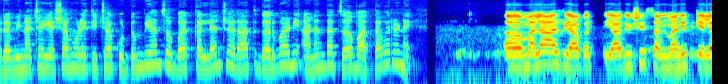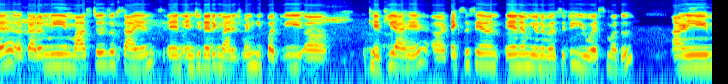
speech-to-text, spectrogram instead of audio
रवीनाच्या यशामुळे तिच्या कुटुंबियांसोबत कल्याण शहरात गर्व आणि आनंदाचं वातावरण आहे. मला आज या या दिवशी सन्मानित केलं आहे कारण मी masters of science in engineering management ही पदवी घेतली आहे Texas N N M university U एसमधून आणि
